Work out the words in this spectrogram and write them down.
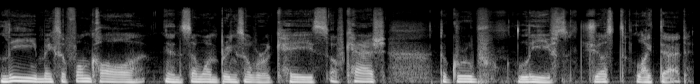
Lee makes a phone call and someone brings over a case of cash. The group leaves just like that.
